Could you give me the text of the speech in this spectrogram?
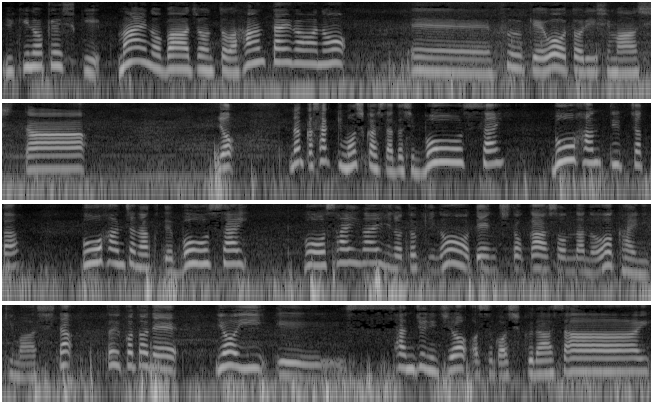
雪の景色、前のバージョンとは反対側の、えー、風景をお撮りしました。よっ。なんかさっきもしかして私、防災？防犯って言っちゃった？防犯じゃなくて防災。防災害時の時の電池とかそんなのを買いに来ました。ということで、良い、えー、30日をお過ごしください。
